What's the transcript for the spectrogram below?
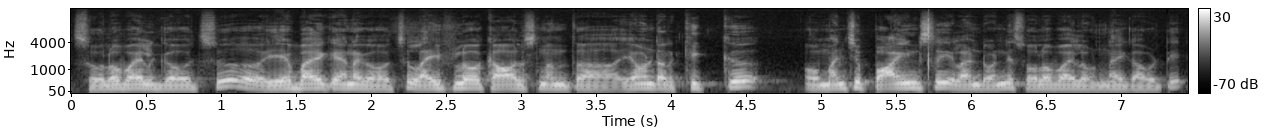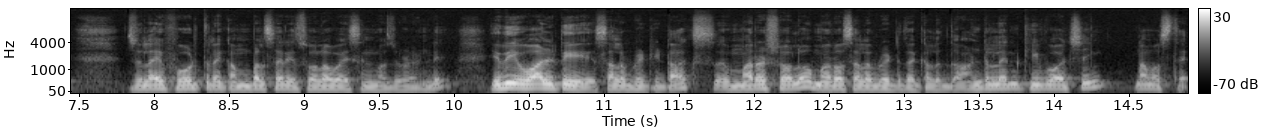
Solo బాయ్లకు కావచ్చు ఏ బాయ్కైనా అయినా కావచ్చు లైఫ్లో కావాల్సినంత ఏమంటారు కిక్ ఓ మంచి పాయింట్స్ ఇలాంటివన్నీ సోలో బాయ్లో ఉన్నాయి కాబట్టి జూలై ఫోర్త్న కంపల్సరీ సోలో బాయ్ సినిమా చూడండి. ఇది ఇవాల్టి సెలబ్రిటీ టాక్స్ మరో షోలో మరో సెలబ్రిటీతో కలుద్దాం. అంటులైన్ కీప్ వాచింగ్ నమస్తే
